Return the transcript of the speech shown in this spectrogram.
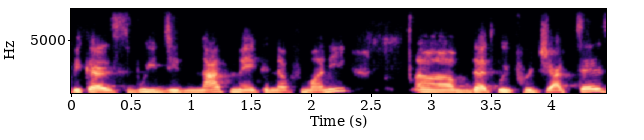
because we did not make enough money um, that we projected.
